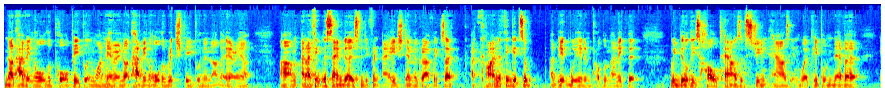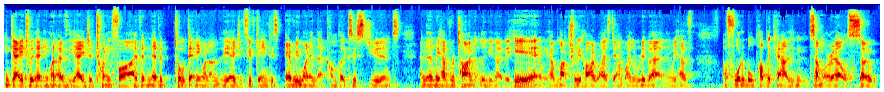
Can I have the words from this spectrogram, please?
not having all the poor people in one area, not having all the rich people in another area. Um, and I think the same goes for different age demographics. I, I kind of think it's a, a bit weird and problematic that we build these whole towers of student housing where people never engage with anyone over the age of 25 and never talk to anyone under the age of 15 because everyone in that complex is students. And then we have retirement living over here and we have luxury high rise down by the river and then we have affordable public housing somewhere else. So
